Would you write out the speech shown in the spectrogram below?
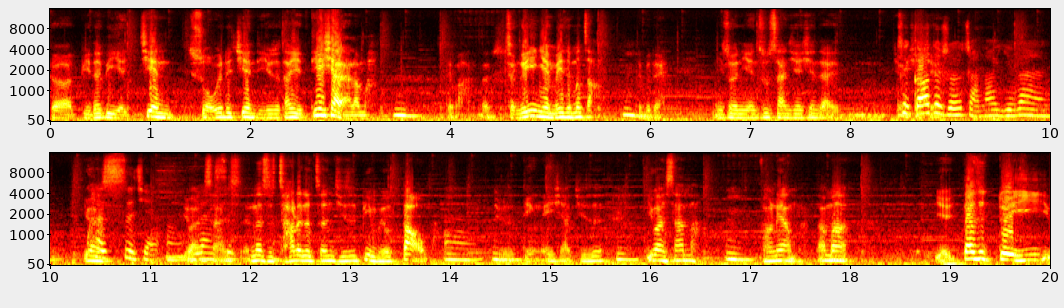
个比特币也见所谓的见底，就是它也跌下来了嘛，嗯，对吧？那整个一年没怎么涨，嗯。对不对？你说年初三千，现在、嗯、最高的时候候涨到一万一万快四千，嗯，一万三四。那是插了个针，其实并没有到嘛，嗯就是嗯。顶了一下，其实嗯。一万三嘛，嗯。放量嘛。那么也，但是对于一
